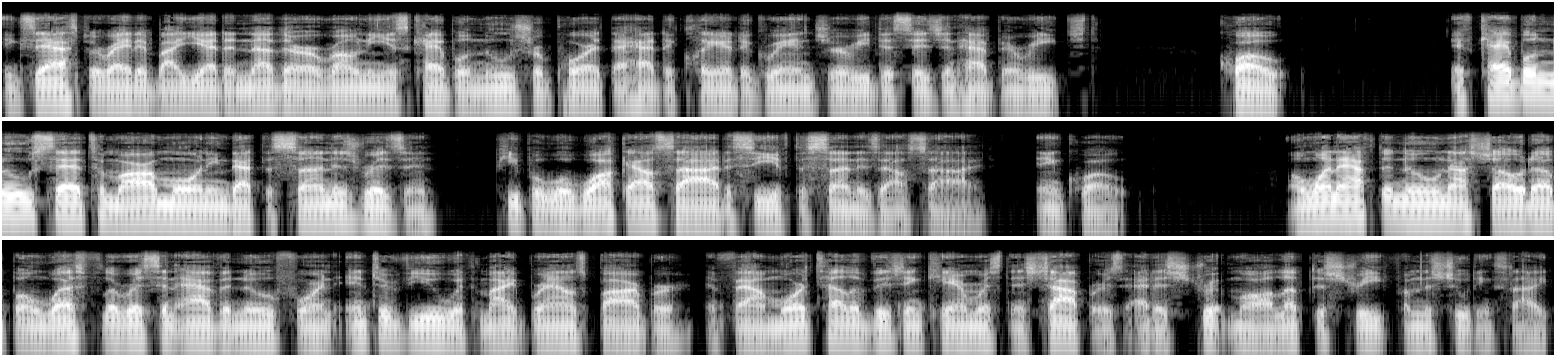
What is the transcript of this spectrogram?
exasperated by yet another erroneous cable news report that had declared a grand jury decision had been reached. Quote, if cable news said tomorrow morning that the sun is risen, people will walk outside to see if the sun is outside, end quote. On one afternoon, I showed up on West Florissant Avenue for an interview with Mike Brown's barber and found more television cameras than shoppers at a strip mall up the street from the shooting site.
